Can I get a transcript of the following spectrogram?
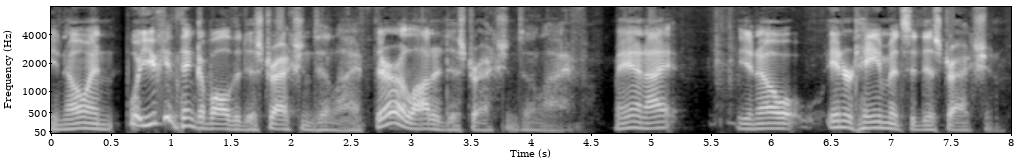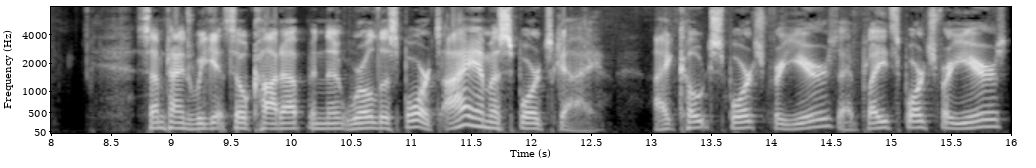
You know, and well, you can think of all the distractions in life. There are a lot of distractions in life. Man, I you know, entertainment's a distraction. Sometimes we get so caught up in the world of sports. I am a sports guy. I coached sports for years. I played sports for years.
